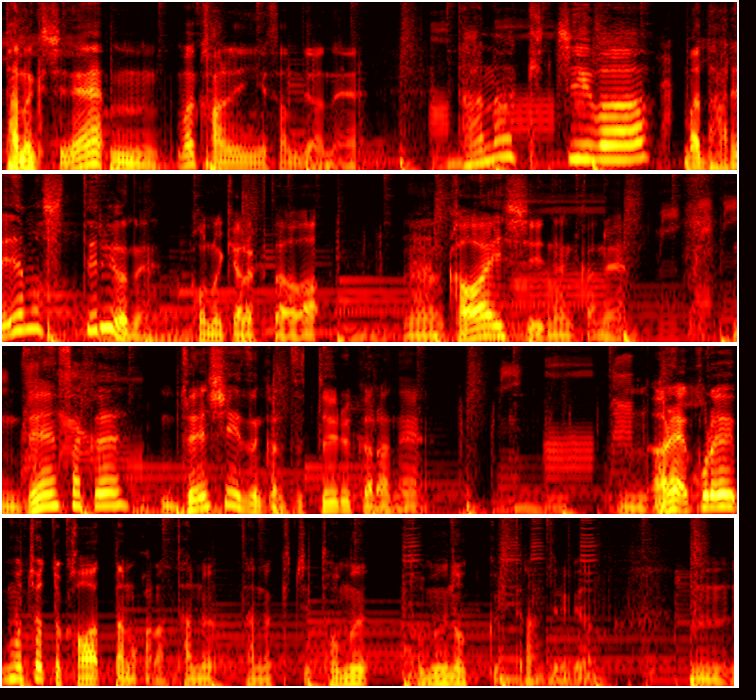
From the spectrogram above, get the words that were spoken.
たぬきちね。うん。まあ管理人さんだよね。たぬきちはまあ誰でも知ってるよね。このキャラクターは。うん可愛いしなんかね。前作？前シーズンからずっといるからね。うんあれ？これもちょっと変わったのかな？たぬたぬきちトムトムノックってなってるけど。うん。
